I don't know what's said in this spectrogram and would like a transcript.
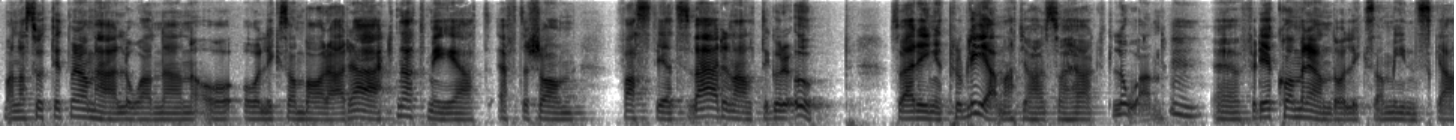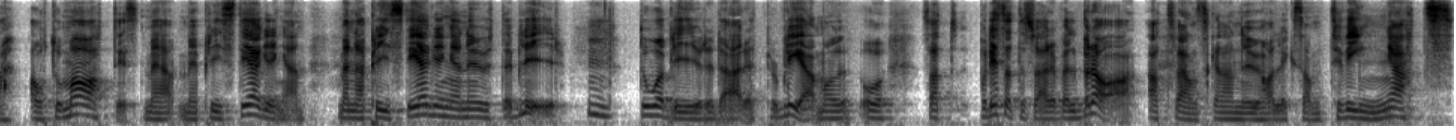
man har suttit med de här lånen och, och liksom bara räknat med att eftersom fastighetsvärden alltid går upp så är det inget problem att jag har så högt lån. Mm. Eh, för det kommer ändå liksom minska automatiskt med, med prisstegringen. Men när prisstegringen uteblir, mm. då blir ju det där ett problem. Och, och, så att på det sättet så är det väl bra att svenskarna nu har liksom tvingats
